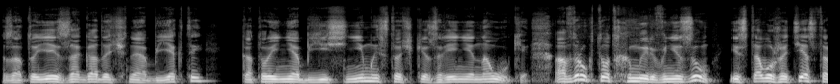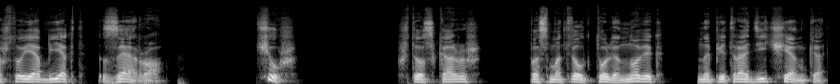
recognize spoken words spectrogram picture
Зато есть загадочные объекты, которые необъяснимы с точки зрения науки. А вдруг тот хмырь внизу из того же теста, что и объект Зеро? Чушь. Что скажешь? посмотрел Толя Новик на Петра Диченко,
